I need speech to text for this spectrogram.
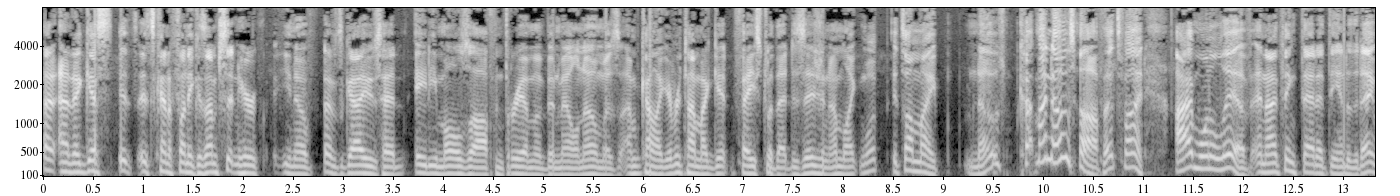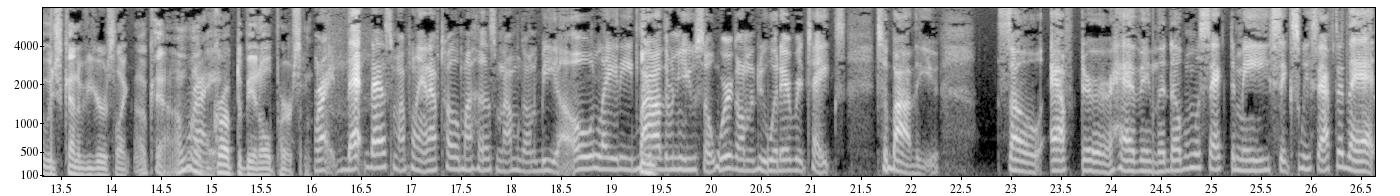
And, and I guess it's it's kind of funny because I'm sitting here, you know, as a guy who's had 80 moles off and three of them have been melanomas. I'm kind of like every time I get faced with that decision, I'm like, well, it's on my nose. Cut my nose off. That's fine. I want to live, and I think that at the end of the day, which kind of yours, like, okay, I want to Right. grow up to be an old person. Right. That that's my plan. I've told my husband I'm going to be an old lady mm-hmm. bothering you, so we're going to do whatever it takes to bother you. So after having the double mastectomy, six weeks after that,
